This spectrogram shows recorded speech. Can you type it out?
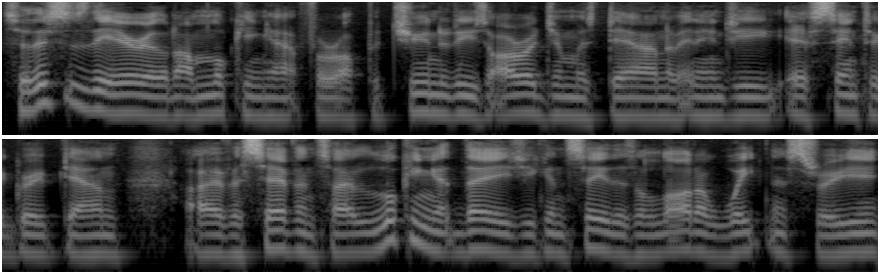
So this this is the area that I'm looking at for opportunities. Origin was down, Energy uh, Scentre Group down over seven. So looking at these, you can see there's a lot of weakness through here.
